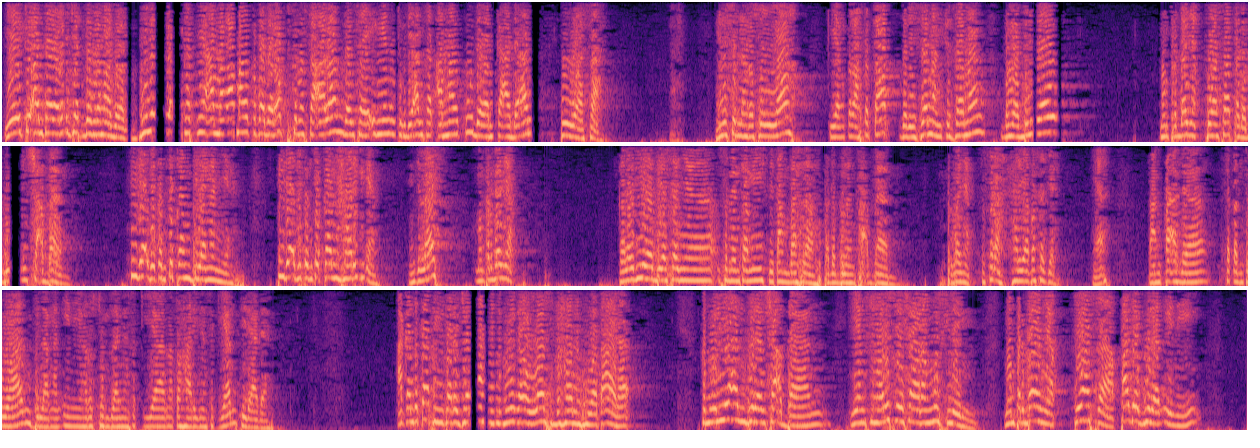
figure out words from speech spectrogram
Yaitu antara Rajab dan Ramadan. Bulan angkatnya amal-amal kepada Rabb semesta alam dan saya ingin untuk diangkat amalku dalam keadaan puasa. Nah, ini sunnah Rasulullah yang telah tetap dari zaman ke zaman bahwa beliau memperbanyak puasa pada bulan Sya'ban. Tidak ditentukan bilangannya, tidak ditentukan harinya. Yang jelas memperbanyak. Kalau dia biasanya Senin Kamis ditambahlah pada bulan Sya'ban. Memperbanyak, terserah hari apa saja. Ya. Tanpa ada ketentuan bilangan ini harus jumlahnya sekian atau harinya sekian, tidak ada. Akan tetapi para jemaah yang dimuliakan Allah Subhanahu wa taala, kemuliaan bulan Sya'ban yang seharusnya seorang muslim memperbanyak puasa pada bulan ini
